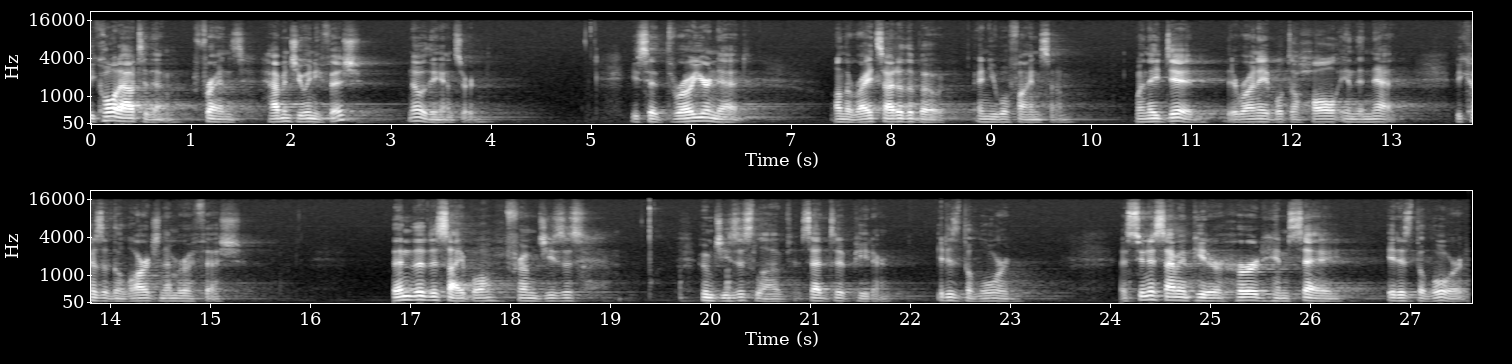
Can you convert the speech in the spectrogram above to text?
He called out to them, Friends, haven't you any fish? No, they answered. He said, Throw your net on the right side of the boat, and you will find some. When they did, they were unable to haul in the net because of the large number of fish. Then the disciple from Jesus, whom Jesus loved, said to Peter, It is the Lord. As soon as Simon Peter heard him say, It is the Lord,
